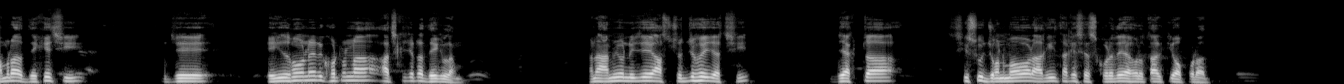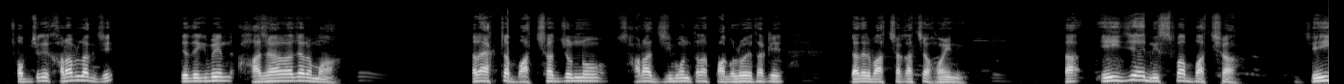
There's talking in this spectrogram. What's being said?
আমরা দেখেছি যে এই ধরনের ঘটনা আজকে যেটা দেখলাম মানে আমিও নিজে আশ্চর্য হয়ে যাচ্ছি যে একটা শিশু জন্ম হওয়ার আগেই তাকে শেষ করে দেওয়া হলো, তার কি অপরাধ? সব জায়গায় খারাপ লাগছে যে দেখবেন হাজার হাজার মা তারা একটা বাচ্চার জন্য সারা জীবন তারা পাগল হয়ে থাকে, যাদের বাচ্চা কাচ্চা হয়নি। তা এই যে নিষ্পাপ বাচ্চা, যেই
